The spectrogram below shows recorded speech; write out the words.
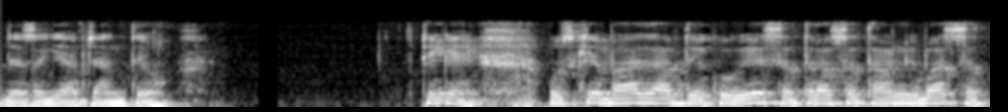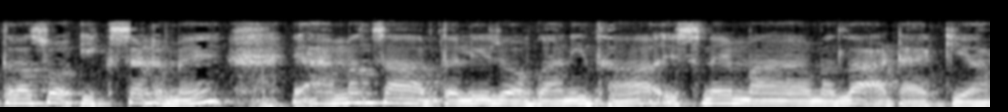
जैसा कि आप जानते हो। ठीक है, उसके बाद आप देखोगे, सत्रह के बाद सत्रह में अहमद शाह अब्दली जो अफगानी था, इसने मतलब अटैक किया।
